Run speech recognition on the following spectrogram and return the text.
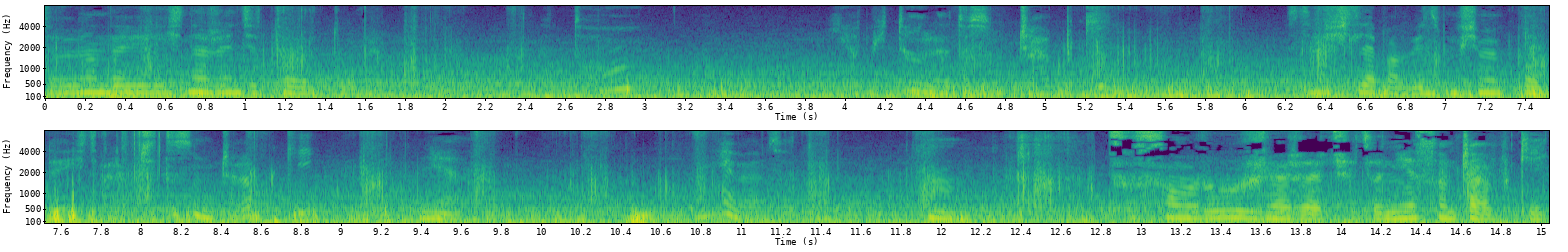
To wygląda jak jakieś narzędzie tortur. To? Ja pitole, to są czapki? Jestem ślepa, więc musimy podejść. Ale to są czapki? Nie. Nie wiem co to. Hmm. To są różne rzeczy, to nie są czapki.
